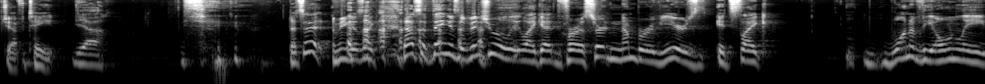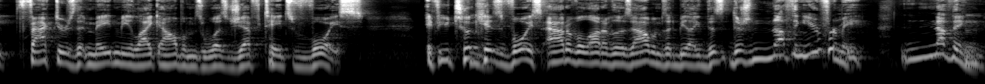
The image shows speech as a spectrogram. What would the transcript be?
Geoff Tate. yeah. That's it. I mean, it's like that's the thing is eventually like at, for a certain number of years, it's like one of the only factors that made me like albums was Geoff Tate's voice. If you took his voice out of a lot of those albums, I'd be like, this. There's nothing here for me. Nothing.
